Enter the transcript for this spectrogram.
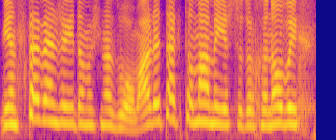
Więc te węże idą już na złom. Ale tak to mamy jeszcze trochę nowych,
